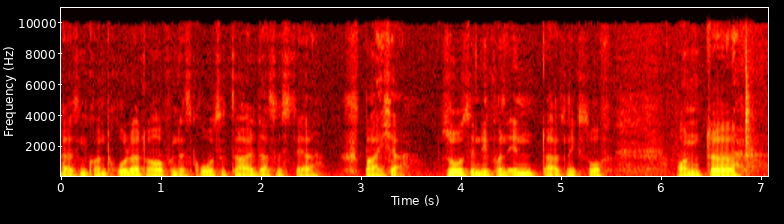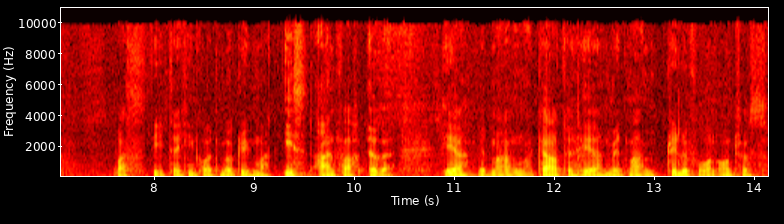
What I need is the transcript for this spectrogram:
Da ist ein Controller drauf und das große Teil, das ist der Speicher. So sind die von innen, da ist nichts drauf. Und äh, was die Technik heute möglich macht, ist einfach irre. Her mit meiner Karte, her mit meinem Telefon und tschüss.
